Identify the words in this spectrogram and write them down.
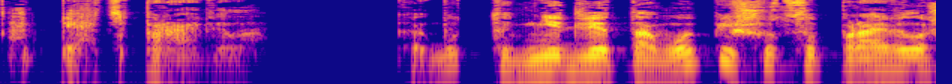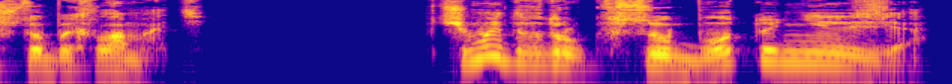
Опять правила. Как будто не для того пишутся правила, чтобы их ломать. Почему это вдруг в субботу нельзя?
